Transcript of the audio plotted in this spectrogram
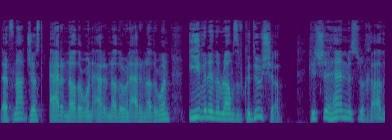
that's not just add another one, add another one, add another one, even in the realms of Kedusha. Isha hazeh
